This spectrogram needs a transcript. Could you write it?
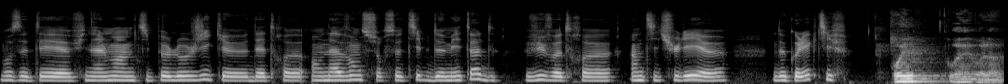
Bon, c'était euh, finalement un petit peu logique d'être en avance sur ce type de méthode, vu votre intitulé de collectif. Oui, ouais, voilà.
